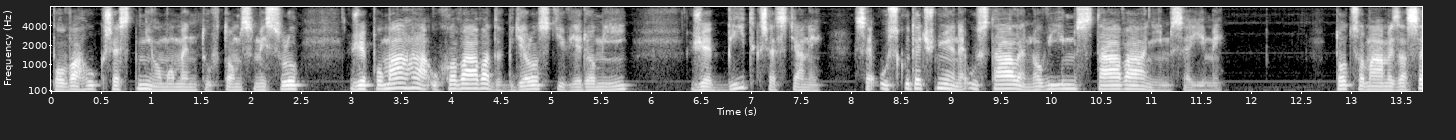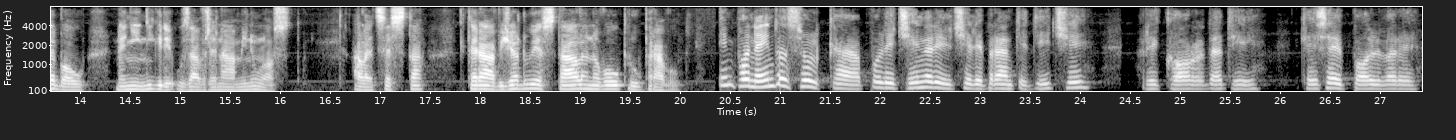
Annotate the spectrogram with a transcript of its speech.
povahu křestního momentu v tom smyslu, že pomáhá uchovávat v bdělosti vědomí, že být křesťany se uskutečňuje neustále novým stáváním se jimi. To, co máme za sebou, není nikdy uzavřená minulost, ale cesta, která vyžaduje stále novou průpravu. Imponendo sul capo le ceneri il celebrante dice ricordati che sei polvere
